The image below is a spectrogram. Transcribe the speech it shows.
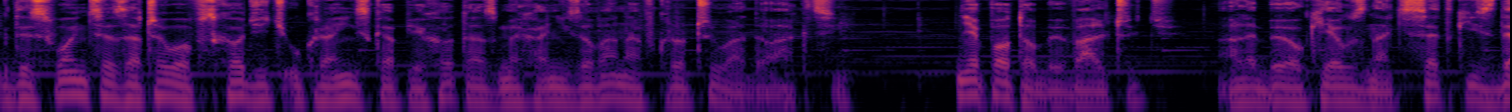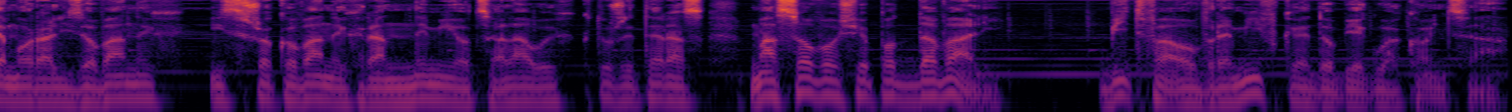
Gdy słońce zaczęło wschodzić, ukraińska piechota zmechanizowana wkroczyła do akcji. Nie po to, by walczyć, ale by okiełznać setki zdemoralizowanych i zszokowanych rannymi ocalałych, którzy teraz masowo się poddawali. Bitwa o Wremiwkę dobiegła końca.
